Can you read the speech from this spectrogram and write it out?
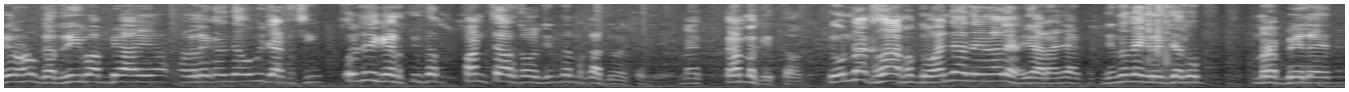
ਫਿਰ ਹੁਣ ਗਦਰੀ ਬਾਬੇ ਆਏ ਆ, ਅਗਲੇ ਕਹਿੰਦੇ ਉਹ ਵੀ ਜੱਟ ਸੀ। ਉਹਦੀ ਗਿਣਤੀ ਤਾਂ 5-400 ਜਿੰਦੇ ਮੁਕੱਦਮੇ ਚੱਲੇ। ਮੈਂ ਕੰਮ ਕੀਤਾ ਉੱਥੇ। ਤੇ ਉਹਨਾਂ ਖਿਲਾਫ ਗਵਾਹੀਆਂ ਦੇਣ ਵਾਲੇ ਹਜ਼ਾਰਾਂ ਜੱਟ, ਜਿਨ੍ਹਾਂ ਨੇ ਅੰਗਰੇਜ਼ਾਂ ਤੋਂ ਮਰੱਬੇ ਲਏ ਨੇ।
